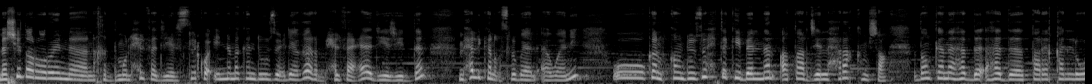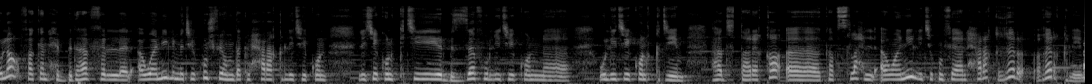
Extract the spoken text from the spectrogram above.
ماشي ضروري نخدموا الحلفة ديال السلك وإنما كندوزو عليه غير بحلفة عادية جدا بحال اللي كنغسلوا بها الأواني وكنبقاو ندوزو حتى كيبان لنا الاثار ديال الحرق مشى. donc أنا هاد هاد الطريقة الأولى فكنحبذها في الأواني اللي ما تيكونش فيهم داك الحرق اللي تيكون اللي تيكون كثير بزاف واللي تيكون واللي تيكون قديم. هاد الطريقة آه، كتصلح للأواني اللي تيكون فيها الحرق غير غير قليل.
